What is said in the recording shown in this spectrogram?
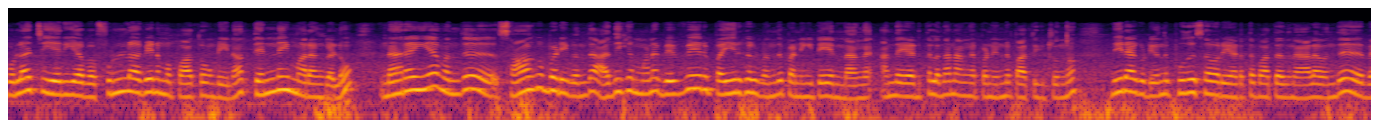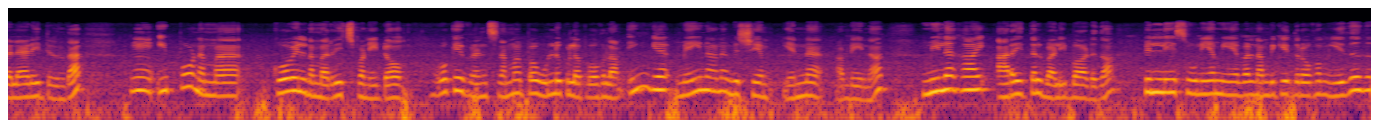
பொள்ளாச்சி ஏரியாவை ஃபுல்லாகவே நம்ம பார்த்தோம் அப்படின்னா தென்னை மரங்களும் நிறைய வந்து சாகுபடி வந்து அதிகமான வெவ்வேறு பயிர்கள் வந்து பண்ணிக்கிட்டே இருந்தாங்க. அந்த இடத்துல தான் நாங்கள் இப்போ நின்று பார்த்துக்கிட்டு இருந்தோம். தீராக்குட்டி வந்து புதுசாக ஒரு இடத்த பார்த்ததுனால வந்து விளையாடிட்டு இருந்தா. இப்போது நம்ம கோவில் நம்ம ரீச் பண்ணிட்டோம். ஓகே ஃப்ரெண்ட்ஸ் நம்ம இப்போ உள்ளுக்குள்ளே போகலாம். இங்கே மெயினான விஷயம் என்ன அப்படின்னா மிளகாய் அரைத்தல் வழிபாடு தான். பில்லி சூனியம் ஏவல் நம்பிக்கை துரோகம் எது எது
